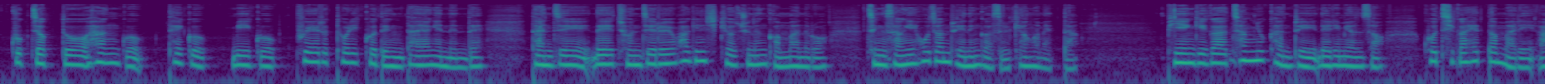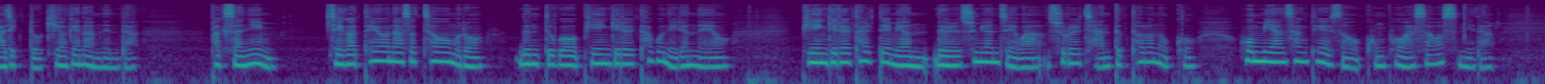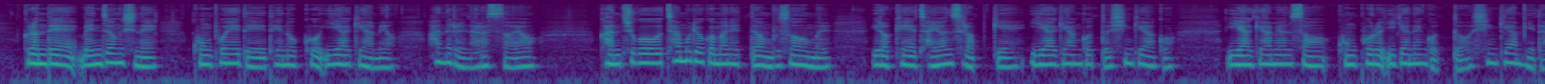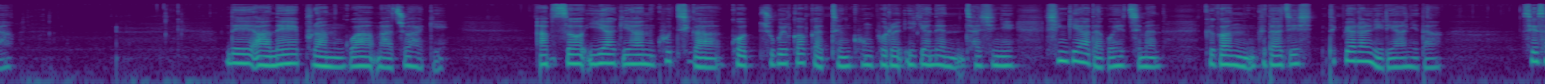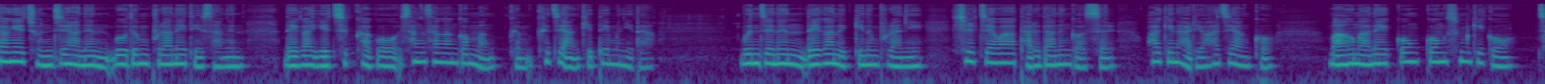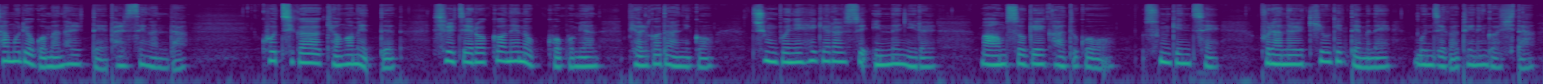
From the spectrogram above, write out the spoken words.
국적도 한국, 태국, 미국, 푸에르토리코 등 다양했는데 단지 내 존재를 확인시켜 주는 것만으로 증상이 호전되는 것을 경험했다. 비행기가 착륙한 뒤 내리면서 코치가 했던 말이 아직도 기억에 남는다. 박사님, 제가 태어나서 처음으로 눈 뜨고 비행기를 타고 내렸네요. 비행기를 탈 때면 늘 수면제와 술을 잔뜩 털어놓고 혼미한 상태에서 공포와 싸웠습니다. 그런데 맨정신에 공포에 대해 대놓고 이야기하며 하늘을 날았어요. 감추고 참으려고만 했던 무서움을 이렇게 자연스럽게 이야기한 것도 신기하고 이야기하면서 공포를 이겨낸 것도 신기합니다. 내 안의 불안과 마주하기. 앞서 이야기한 코치가 곧 죽을 것 같은 공포를 이겨낸 자신이 신기하다고 했지만 그건 그다지 특별할 일이 아니다. 세상에 존재하는 모든 불안의 대상은 내가 예측하고 상상한 것만큼 크지 않기 때문이다. 문제는 내가 느끼는 불안이 실제와 다르다는 것을 확인하려 하지 않고 마음 안에 꽁꽁 숨기고 참으려고만 할 때 발생한다. 코치가 경험했듯 실제로 꺼내놓고 보면 별것 아니고 충분히 해결할 수 있는 일을 마음속에 가두고 숨긴 채 불안을 키우기 때문에 문제가 되는 것이다.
